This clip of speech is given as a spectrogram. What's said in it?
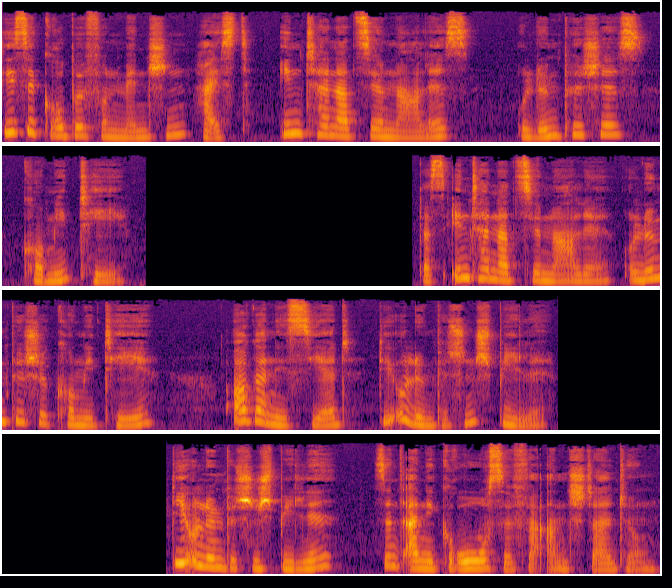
Diese Gruppe von Menschen heißt Internationales Olympisches Komitee. Das Internationale Olympische Komitee organisiert die Olympischen Spiele. Die Olympischen Spiele sind eine große Veranstaltung.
